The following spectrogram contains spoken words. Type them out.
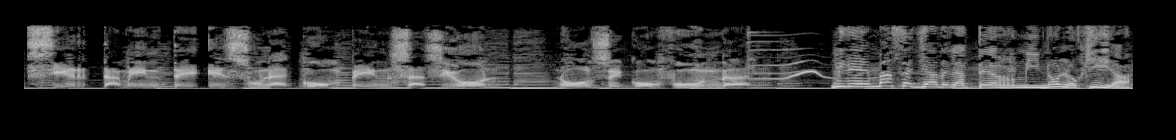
Ciertamente es una compensación. No se confundan. Mire, más allá de la terminología,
